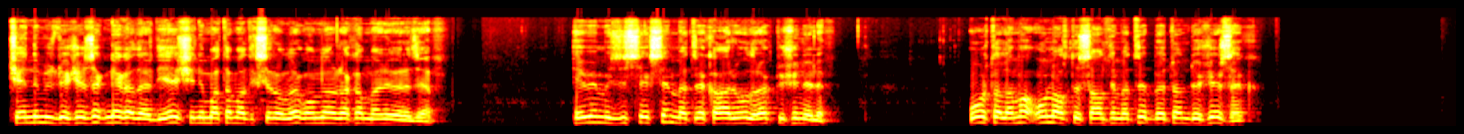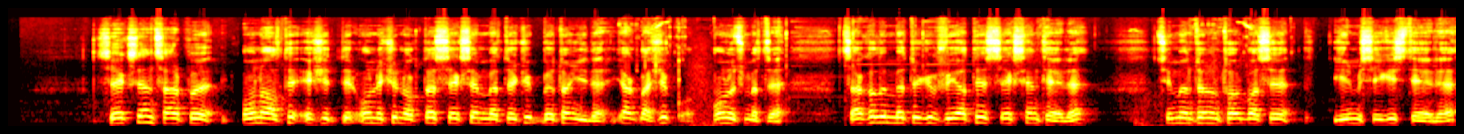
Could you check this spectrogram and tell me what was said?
kendimiz dökersek ne kadar diye şimdi matematiksel olarak onların rakamlarını vereceğim. Evimizi 80 metrekare olarak düşünelim. Ortalama 16 santimetre beton dökersek 80 çarpı 16 eşittir 12.80 metreküp beton gider. Yaklaşık 13 metre. Çakılın metreküp fiyatı 80 TL. Çimentonun torbası 28 TL.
